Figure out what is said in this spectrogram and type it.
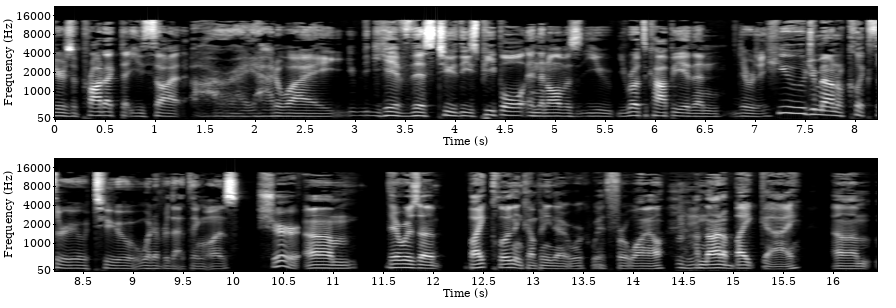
here's a product that you thought, all right, how do I give this to these people? And then all of us, you, you wrote the copy and then there was a huge amount of click through to whatever that thing was. Sure. Um, there was a bike clothing company that I worked with for a while. I'm not a bike guy. Um,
